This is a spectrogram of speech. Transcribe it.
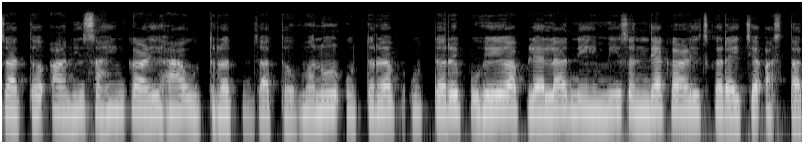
जातं आणि सायंकाळी हा उतरत जातं. म्हणून उत्तर उत्तरे हे आपल्याला नेहमी संध्याकाळीच करायचे असतात.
